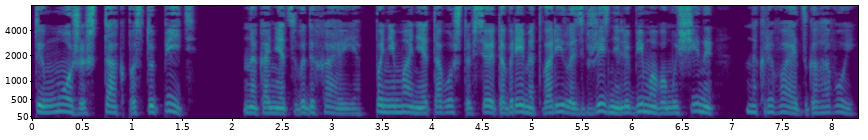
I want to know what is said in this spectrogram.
ты можешь так поступить?» Наконец выдыхаю я. Понимание того, что все это время творилось в жизни любимого мужчины, накрывает с головой.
